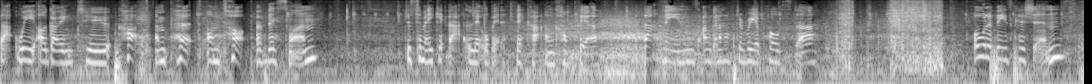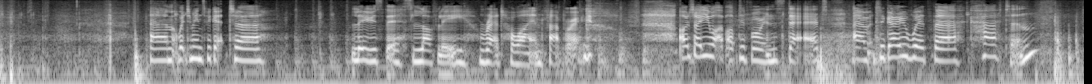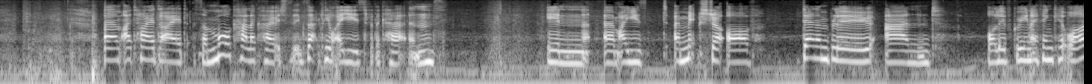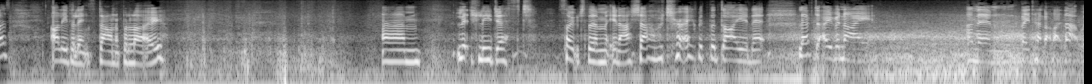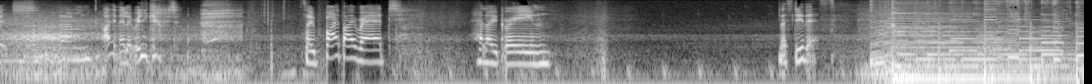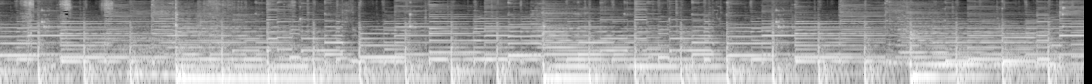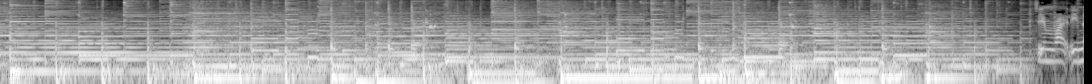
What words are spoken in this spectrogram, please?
that we are going to cut and put on top of this one just to make it that little bit thicker and comfier. But that means I'm gonna have to reupholster all of these cushions um, which means we get to lose this lovely red Hawaiian fabric. I'll show you what I've opted for instead. Um, to go with the curtains, um, I tie-dyed some more calico, which is exactly what I used for the curtains. In, um, I used a mixture of denim blue and olive green, I think it was. I'll leave the links down below um, literally just soaked them in our shower tray with the dye in it, left it overnight, and then they turned out like that, which um, I think they look really good. so bye bye red, hello green. Let's do this.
